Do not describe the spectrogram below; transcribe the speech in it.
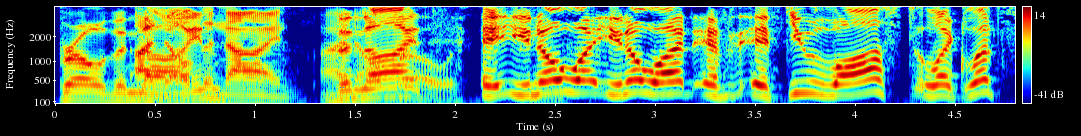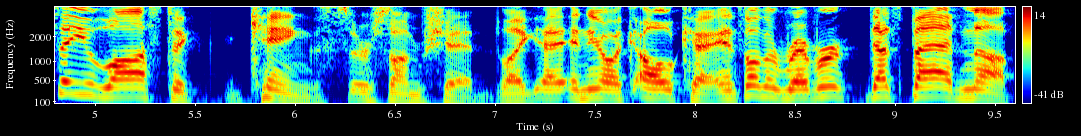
bro, the I nine, know the nine. I the know, nine. bro. Was- Hey, you know what? You know what? If if you lost, like, let's say you lost to Kings or some shit, like, and you're like, okay, and it's on the river. That's bad enough.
